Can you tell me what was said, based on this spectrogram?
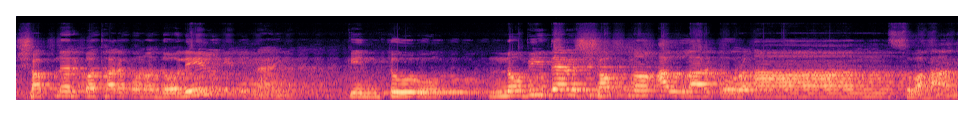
স্বপ্নের কথার কোনো দলিল নাই। কিন্তু নবীদের স্বপ্ন আল্লাহর কোরআন সুবহান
